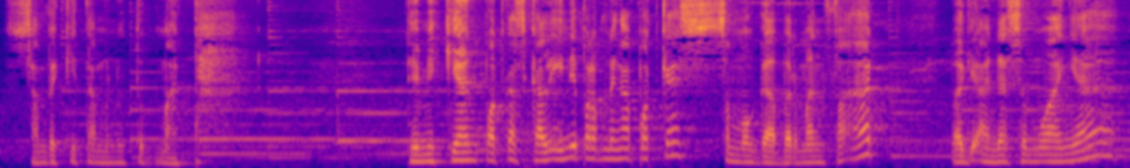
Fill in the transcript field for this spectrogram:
sampai kita menutup mata. Demikian podcast kali ini para pendengar podcast. Semoga bermanfaat bagi Anda semuanya.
